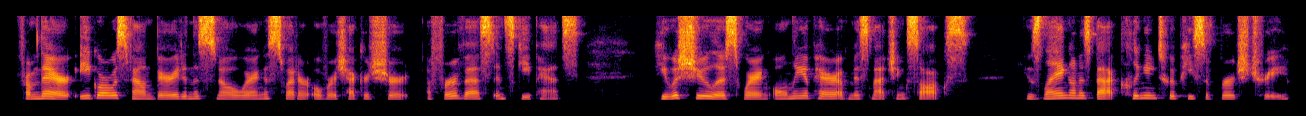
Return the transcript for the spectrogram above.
From there, Igor was found buried in the snow wearing a sweater over a checkered shirt, a fur vest, and ski pants. He was shoeless, wearing only a pair of mismatching socks. He was laying on his back, clinging to a piece of birch tree.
